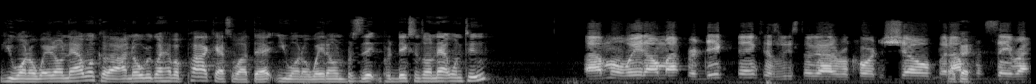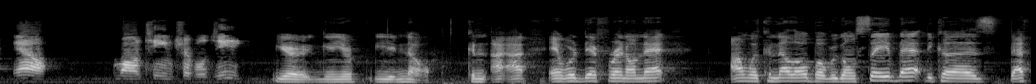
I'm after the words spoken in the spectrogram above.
You want to wait on that one because I know we're gonna have a podcast about that. You want to wait on predict- predictions on that one too? I'm gonna wait on my prediction because we still gotta record the show. But Okay. I'm gonna say right now, I'm on Team Triple G. You're you're you no. Can I, I and we're different on that. I'm with Canelo, but we're gonna save that because that's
